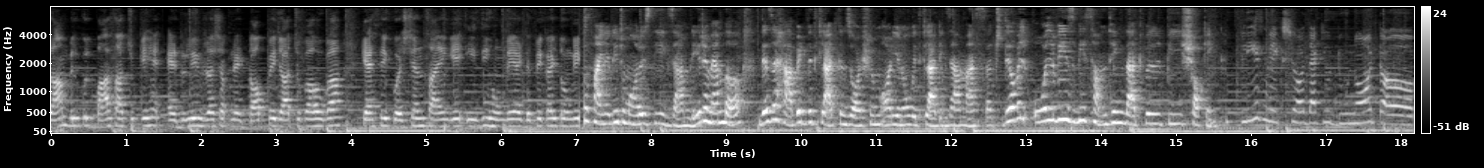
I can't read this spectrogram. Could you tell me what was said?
Exam बिल्कुल पास आ चुके हैं एड्रेलिन रश अपने टॉप पे जा चुका होगा कैसे क्वेश्चंस आएँगे इजी होंगे या डिफ़िकल्ट होंगे So finally tomorrow is the exam day. Remember, there's a habit with CLAT consortium or you know with CLAT exam as such. There will always be something that will be shocking. Please make sure that you do not uh,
